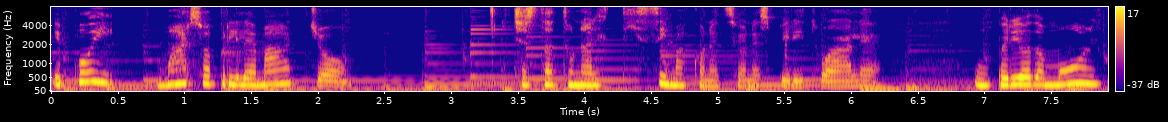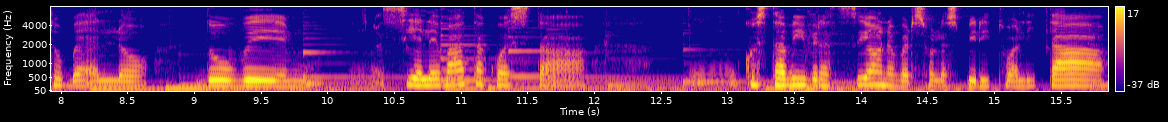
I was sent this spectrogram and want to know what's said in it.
E poi marzo, aprile, maggio c'è stata un'altissima connessione spirituale un periodo molto bello dove mm, si è elevata questa, mm, questa vibrazione verso la spiritualità,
